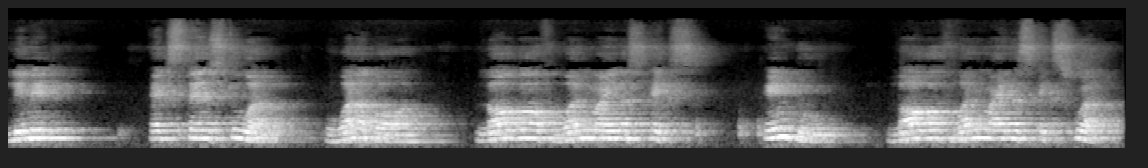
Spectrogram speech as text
limit x tends to 1, 1 upon log of 1 minus x into log of 1 minus x square.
